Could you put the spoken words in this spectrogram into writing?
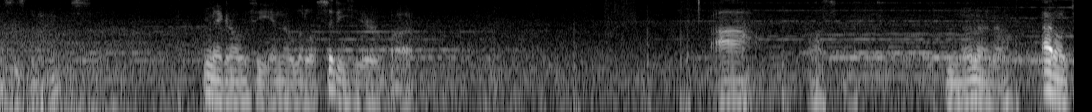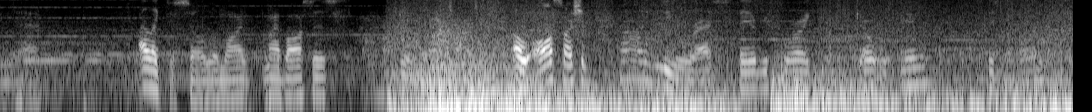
This is nice. I mean, I can only see in the little city here, but... Ah, boss fight. No, no, no. I don't do that. I like to solo my, my bosses. Oh, also, I should probably rest there before I go in. Just no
